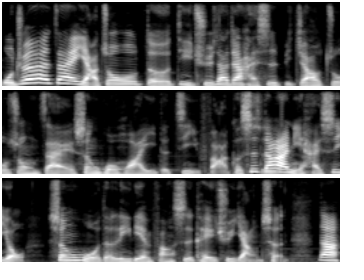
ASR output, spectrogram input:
我觉得在亚洲的地区，大家还是比较着重在生活花艺的技法，可是是当然你还是有生活的历练方式可以去养成。那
